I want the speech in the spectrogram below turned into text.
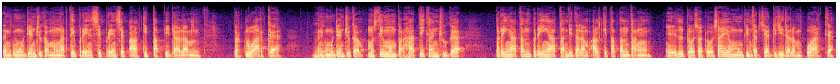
Dan kemudian juga mengerti prinsip-prinsip Alkitab di dalam berkeluarga. Dan kemudian juga mesti memperhatikan juga peringatan-peringatan di dalam Alkitab tentang yaitu dosa-dosa yang mungkin terjadi di dalam keluarga.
